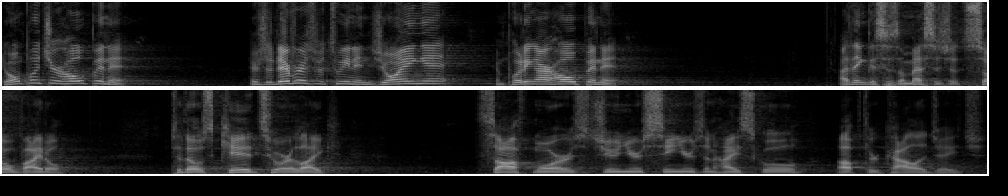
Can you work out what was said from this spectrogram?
Don't put your hope in it. There's a difference between enjoying it and putting our hope in it. I think this is a message that's so vital to those kids who are like sophomores, juniors, seniors in high school, up through college age.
